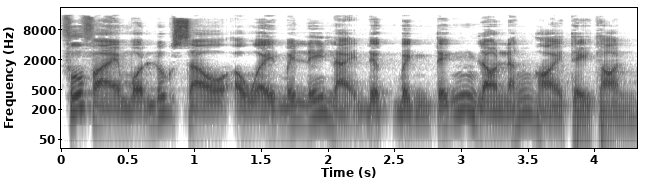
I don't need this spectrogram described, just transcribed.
Phú phải một lúc sau, ông ấy mới lấy lại được bình tĩnh, lo lắng hỏi thầy Thòn.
